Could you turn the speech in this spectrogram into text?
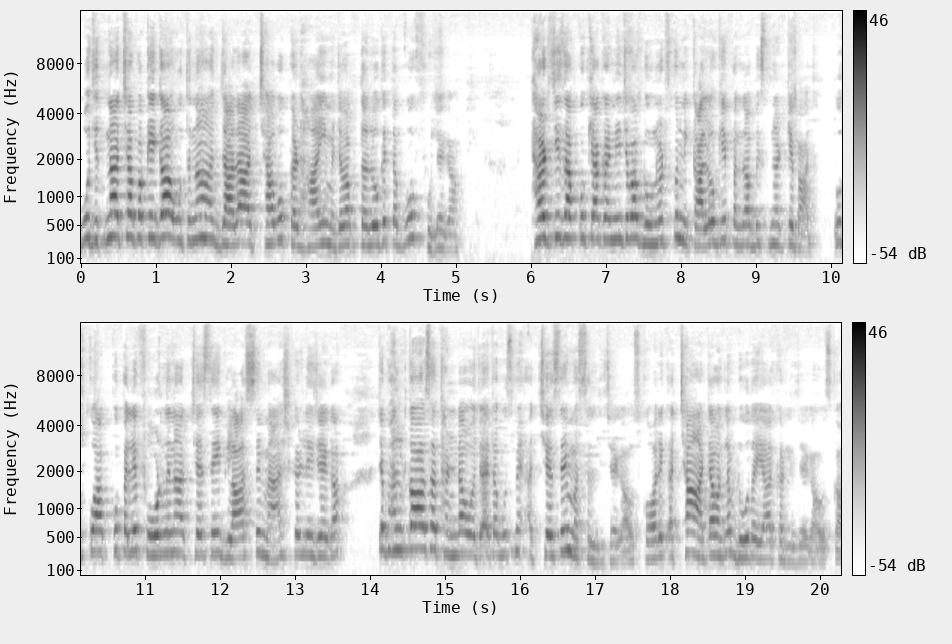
वो जितना अच्छा पकेगा, उतना ज़्यादा अच्छा वो कढ़ाई में जब आप तलोगे तब वो फूलेगा। थर्ड चीज़ आपको क्या करनी है, जब आप डोनट्स को निकालोगे पंद्रह बीस मिनट के बाद तो उसको आपको पहले फोड़ लेना, अच्छे से ग्लास से मैश कर लीजिएगा। जब हल्का सा ठंडा हो जाए तब उसमें अच्छे से मसल लीजिएगा उसको और एक अच्छा आटा मतलब डो तैयार कर लीजिएगा उसका।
